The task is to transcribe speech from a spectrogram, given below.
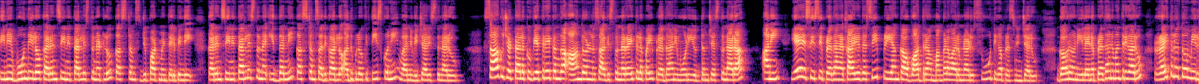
తినే బూందీలో కరెన్సీని తరలిస్తున్నట్లు కస్టమ్స్ డిపార్ట్మెంట్ తెలిపింది. కరెన్సీని తరలిస్తున్న ఇద్దరిని కస్టమ్స్ అధికారులు అదుపులోకి తీసుకుని వారిని విచారిస్తున్నారు. సాగు చట్టాలకు వ్యతిరేకంగా ఆందోళన సాగిస్తున్న రైతులపై ప్రధాని మోడీ యుద్ధం చేస్తున్నారా అని ఏఐసిసి ప్రధాన కార్యదర్శి ప్రియాంక వాద్రా మంగళవారం నాడు సూటిగా ప్రశ్నించారు. గౌరవనీయులైన ప్రధానమంత్రి గారు రైతులతో మీరు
